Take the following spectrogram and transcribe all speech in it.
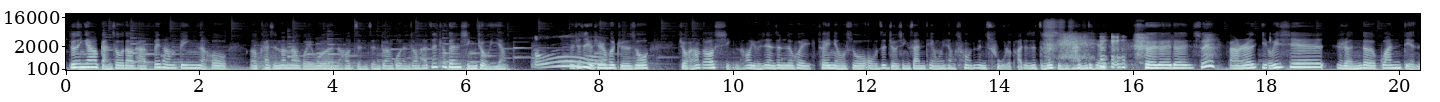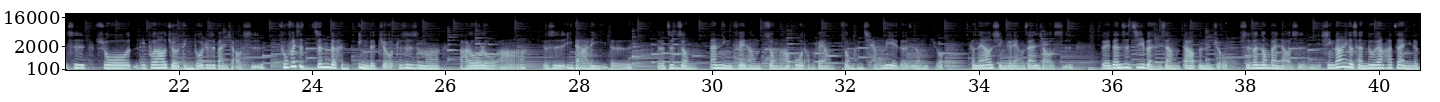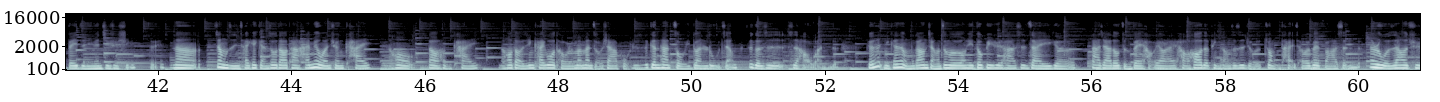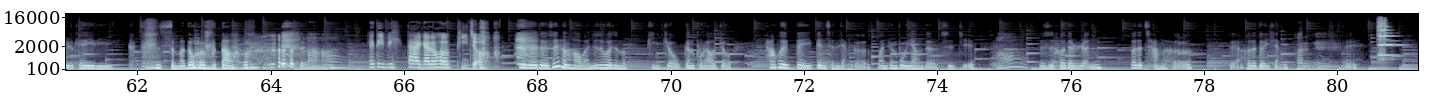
就是应该要感受到它非常冰，然后。呃开始慢慢回温，然后整整段过程中，它这就跟醒酒一样。哦。对，就是有些人会觉得说，酒好像都要醒，然后有些人甚至会吹牛说，哦，这酒醒三天。我想说，我那边处了吧，就是怎么醒三天？对对对，所以反而有一些人的观点是说，你葡萄酒顶多就是半小时，除非是真的很硬的酒，就是什么巴罗罗啊，就是意大利的。的这种单宁非常重，然后过桶非常重、很强烈的这种酒，可能要醒个两三小时，对。但是基本上大部分的酒，十分钟、半小时，你醒到一个程度，让它在你的杯子里面继续醒，对。那这样子你才可以感受到它还没有完全开，然后到很开，然后到已经开过头了，慢慢走下坡，就是跟它走一段路这样，这个是是好玩的。可是你看，我们刚刚讲的这么多东西，都必须它是在一个大家都准备好要来好好的品尝这支酒的状态才会被发生的。那如果是要去 KTV，什么都喝不到，对吧？KTV 大家应该都喝啤酒。对对对，所以很好玩，就是为什么啤酒跟葡萄酒它会被变成两个完全不一样的世界哦，就是喝的人、喝的场合，对啊，喝的对象，嗯嗯，对。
